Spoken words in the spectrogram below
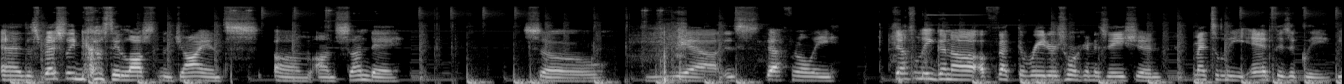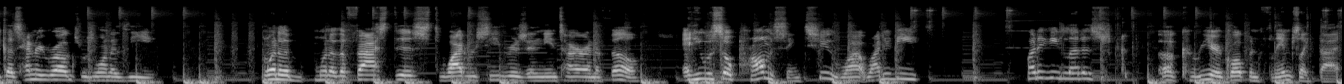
and especially because they lost the Giants um, on Sunday. So yeah, it's definitely definitely gonna affect the Raiders organization mentally and physically because Henry Ruggs was one of the one of the one of the fastest wide receivers in the entire NFL, and he was so promising too. Why why did he why did he let his uh, career go up in flames like that?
